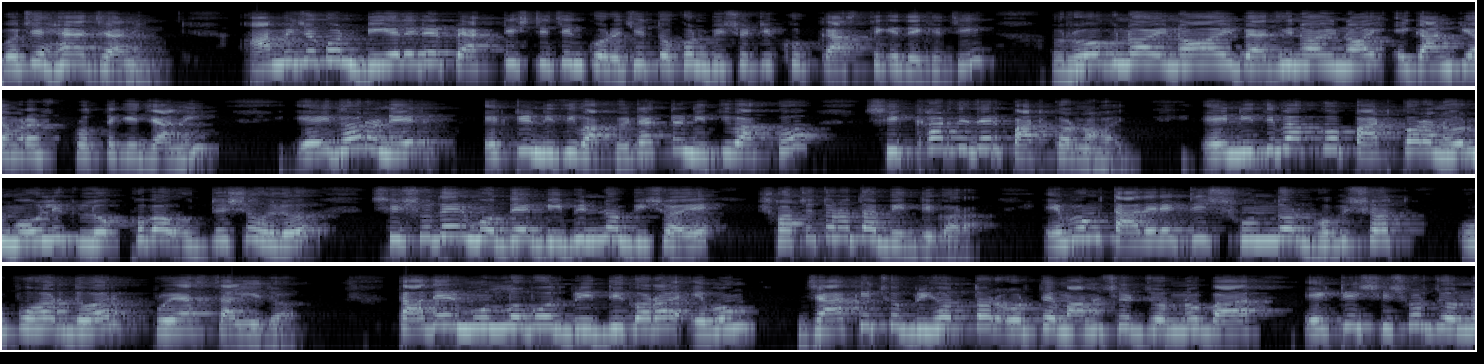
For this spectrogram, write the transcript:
বলছি হ্যাঁ জানি। আমি যখন ডিএলএড এর প্র্যাকটিস টিচিং করেছি, তখন বিষয়টি খুব কাছ থেকে দেখেছি। রোগ নয় নয়, ব্যাধি নয় নয়, এই গানটি আমরা প্রত্যেকে জানি। এই ধরনের একটি নীতিবাক্য, এটা একটা নীতিবাক্য শিক্ষার্থীদের পাঠ করানো হয়। এই নীতিবাক্য পাঠ করানোর মৌলিক লক্ষ্য বা উদ্দেশ্য হলো শিশুদের মধ্যে বিভিন্ন বিষয়ে সচেতনতা বৃদ্ধি করা এবং তাদের একটি সুন্দর ভবিষ্যৎ উপহার দেওয়ার প্রয়াস চালিয়ে যাওয়া। তাদের মূল্যবোধ বৃদ্ধি করা এবং যা কিছু বৃহত্তর অর্থে মানুষের জন্য বা একটি শিশুর জন্য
